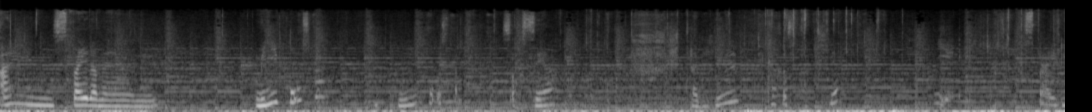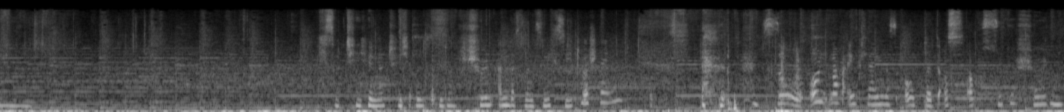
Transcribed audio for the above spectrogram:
ein Spider-Man Mini-Poster. Mini-Poster. Ist auch sehr stabil. Dickeres Papier. Yeah. Spidey. Ich sortiere hier natürlich alles wieder schön an, dass man es nicht sieht wahrscheinlich. so, und noch ein kleines Outlet aus auch super schön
